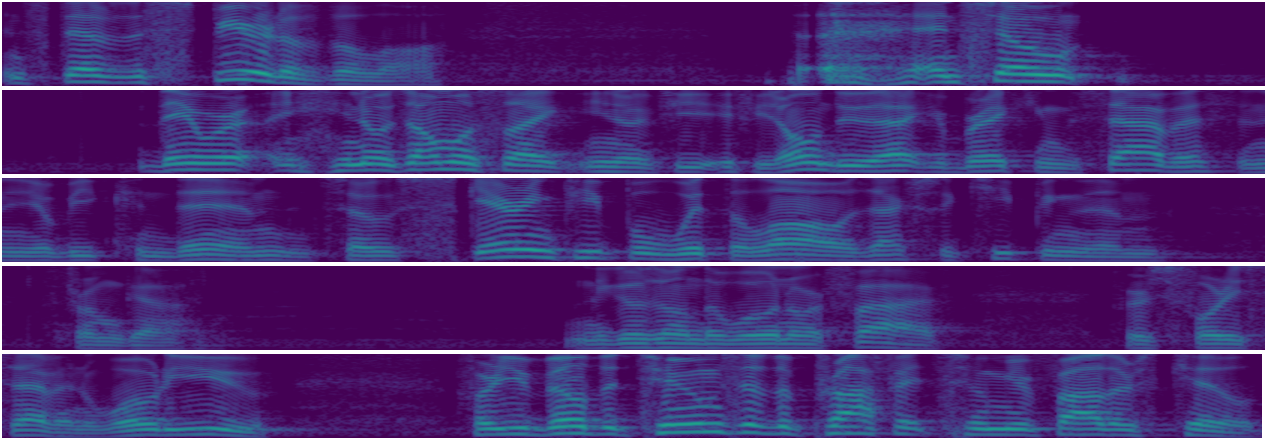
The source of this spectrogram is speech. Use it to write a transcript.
instead of the spirit of the law. and so they were, you know, it's almost like, you know, if you, if you don't do that, you're breaking the Sabbath and then you'll be condemned. And so scaring people with the law was actually keeping them from God. And he goes on to woe number five, verse 47. Woe to you, for you build the tombs of the prophets whom your fathers killed.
